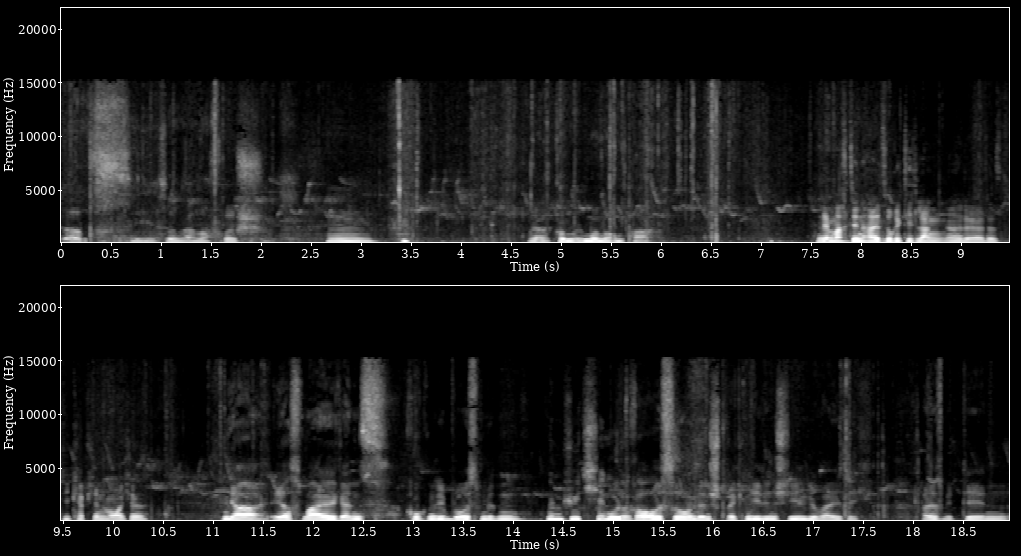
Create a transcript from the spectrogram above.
da. Ups, die ist sogar noch frisch. Hm. Ja, kommen immer noch ein paar. Der macht den Hals so richtig lang, ne? Der, das, die Käppchenmorchel. Ja, erstmal ganz gucken die bloß mit dem Mit dem Hütchen Hut so raus so und dann strecken die den Stiel gewaltig. Alles mit den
